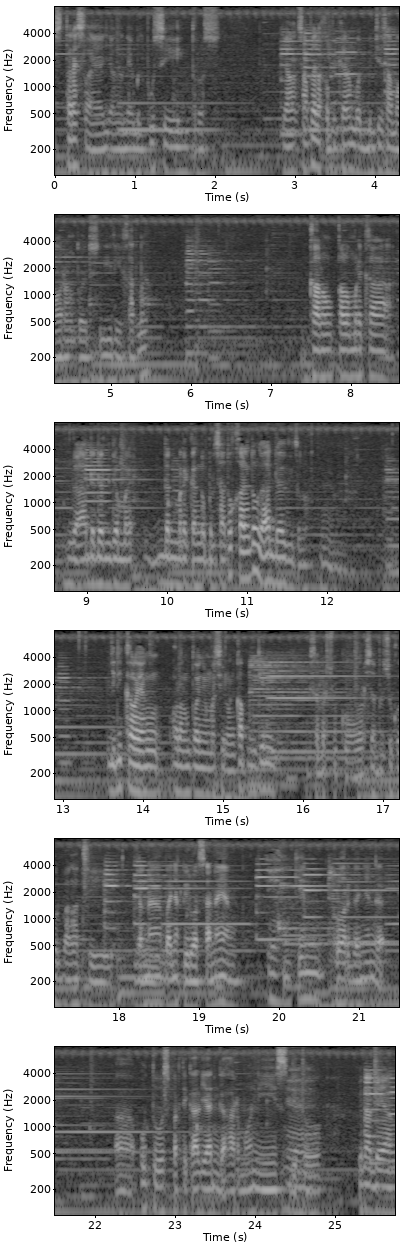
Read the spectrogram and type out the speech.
stres lah ya jangan yang berpusing terus jangan sampai lah kepikiran buat benci sama orang tua itu sendiri karena kalau kalau mereka nggak ada dan gak dan mereka nggak bersatu kalian tuh nggak ada gitu loh. Hmm, jadi kalau yang orang tuanya masih lengkap mungkin bisa bersyukur. bisa bersyukur banget sih. Karena banyak di luar sana yang ya mungkin keluarganya nggak uh, utuh seperti kalian nggak harmonis Iya. gitu. Mungkin ada yang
